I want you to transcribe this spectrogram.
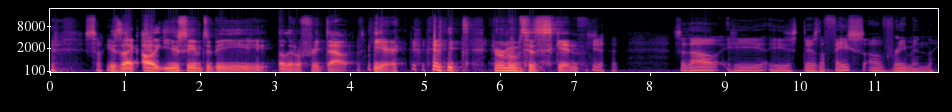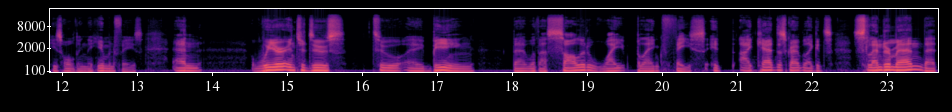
so he's, He's like, "Oh, you seem to be a little freaked out here," and he he removes his skin. yeah. So now he he's there's the face of Raymond he's holding the human face, and we're introduced to a being that with a solid white blank face. It I can't describe it like it's Slender Man that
